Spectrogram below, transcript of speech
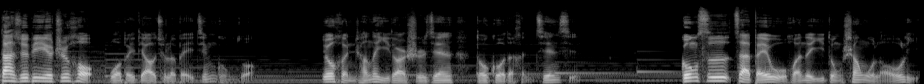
大学毕业之后，我被调去了北京工作，有很长的一段时间都过得很艰辛。公司在北五环的一栋商务楼里，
